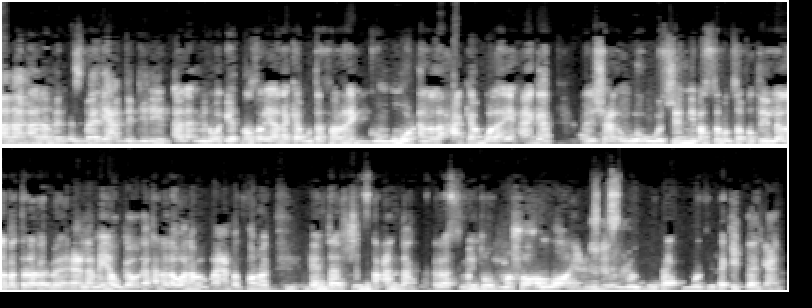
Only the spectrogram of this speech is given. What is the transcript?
أنا أنا بالنسبة لي عبد الجليل أنا من وجهة نظري أنا كمتفرج جمهور أنا لا حكم ولا اي حاجة ماليش ع- وسني بس من صفتي اللي أنا بت... إعلامية والجو ده أنا لو أنا ببقى قاعد بتفرج أنت الشيست عندك رسمته ما شاء الله يعني ملفتة ملفتة جدا يعني.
